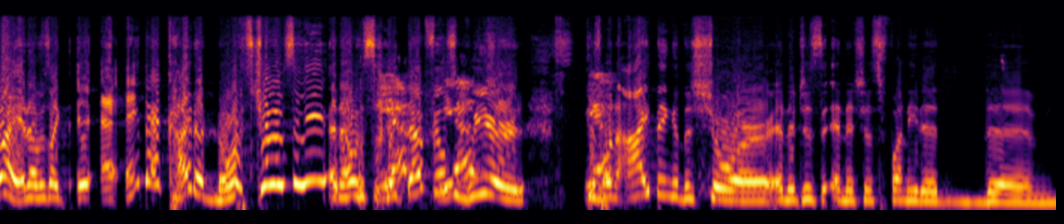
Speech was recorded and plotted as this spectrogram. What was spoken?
right, and I was like, "A- a- ain't that kind of North Jersey? And I was like, Yep, that feels yep. weird because Yep. when I think of the shore, and it just and it's just funny to the.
